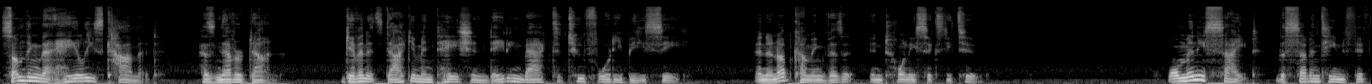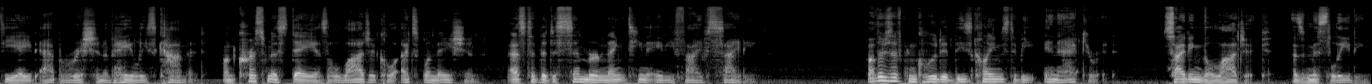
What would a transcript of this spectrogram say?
something that Halley's Comet has never done given its documentation dating back to 240 BC and an upcoming visit in 2062. While many cite the 1758 apparition of Halley's Comet on Christmas Day as a logical explanation as to the December 1985 sighting, others have concluded these claims to be inaccurate, citing the logic as misleading.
